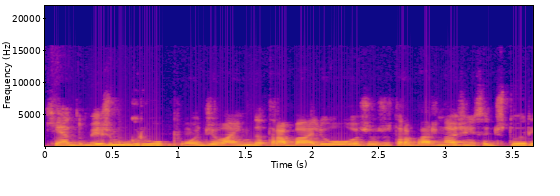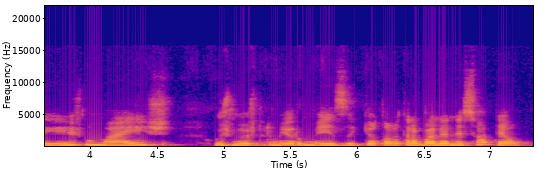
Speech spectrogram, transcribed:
que é do mesmo grupo onde eu ainda trabalho hoje. Hoje eu trabalho na agência de turismo, mas os meus primeiros meses aqui eu estava trabalhando nesse hotel.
